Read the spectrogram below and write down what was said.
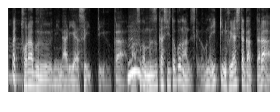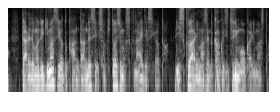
やっぱりトラブルになりやすいっていうか、うん。まあそこは難しいところなんですけどもね。一気に増やしたかったら誰でもできますよと。簡単ですよ。初期投資も少ないですよと。リスクはありませんと。確実に儲かりますと。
